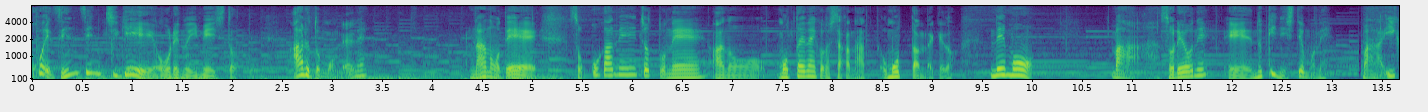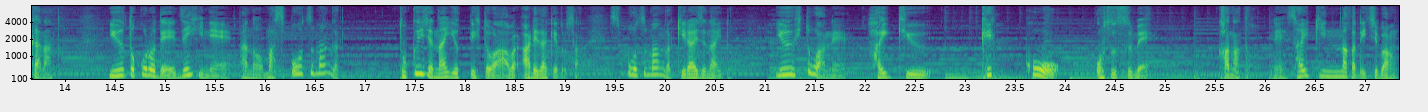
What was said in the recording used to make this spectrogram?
声全然ちげえよ、俺のイメージとって。あると思うんだよね。なので、そこがね、ちょっとね、あの、もったいないことしたかなって思ったんだけど。でも、まあ、それをね、えー、抜きにしてもね、まあいいかなというところで、ぜひね、あの、まあ、スポーツ漫画得意じゃないよって人はあれだけどさ、スポーツ漫画嫌いじゃないという人はね、配給結構おすすめかなと。ね、最近の中で一番、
